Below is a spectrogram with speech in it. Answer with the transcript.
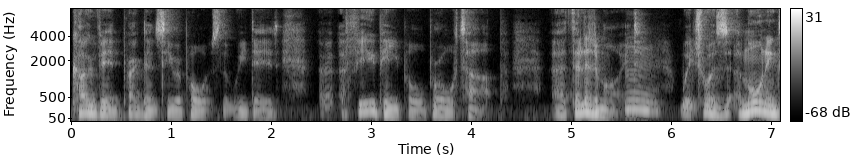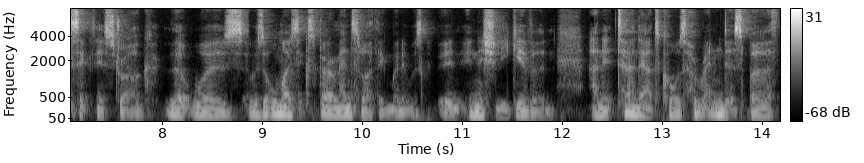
COVID pregnancy reports that we did, a- a few people brought up uh, thalidomide, Mm. Which was a morning sickness drug that was was almost experimental, I think, when it was in, initially given, and it turned out to cause horrendous birth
